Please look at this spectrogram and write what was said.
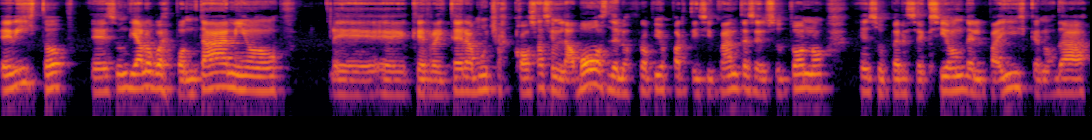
he visto, es un diálogo espontáneo, que reitera muchas cosas en la voz de los propios participantes, en su tono, en su percepción del país, que nos da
